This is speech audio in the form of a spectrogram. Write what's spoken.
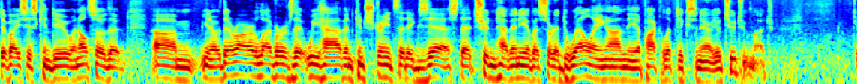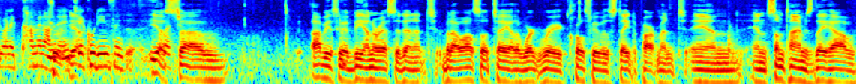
devices can do, and also that, um, you know, there are levers that we have and constraints that exist that shouldn't have any of us sort of dwelling on the apocalyptic scenario too, too much. Do you want to comment on Sure, the yeah. antiquities and Yes, uh, obviously I'd be interested in it, but I'll also tell you I work very closely with the State Department, and and sometimes they have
